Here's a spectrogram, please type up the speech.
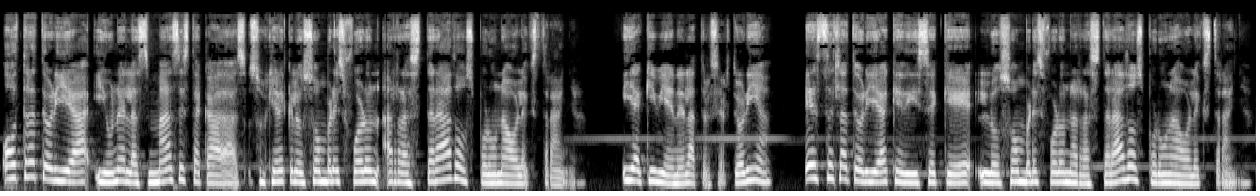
Otra teoría, y una de las más destacadas, sugiere que los hombres fueron arrastrados por una ola extraña. Y aquí viene la tercera teoría. Esta es la teoría que dice que los hombres fueron arrastrados por una ola extraña.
